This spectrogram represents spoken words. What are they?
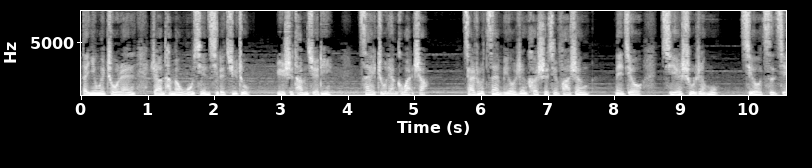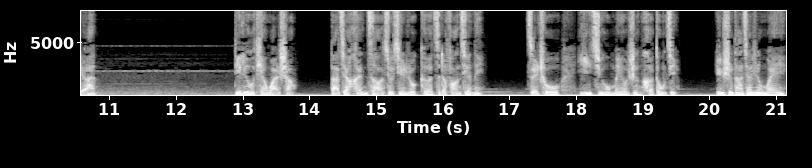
但因为主人让他们无限期的居住，于是他们决定再住两个晚上。假如再没有任何事情发生，那就结束任务，就此结案。第六天晚上，大家很早就进入各自的房间内。最初依旧没有任何动静，于是大家认为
